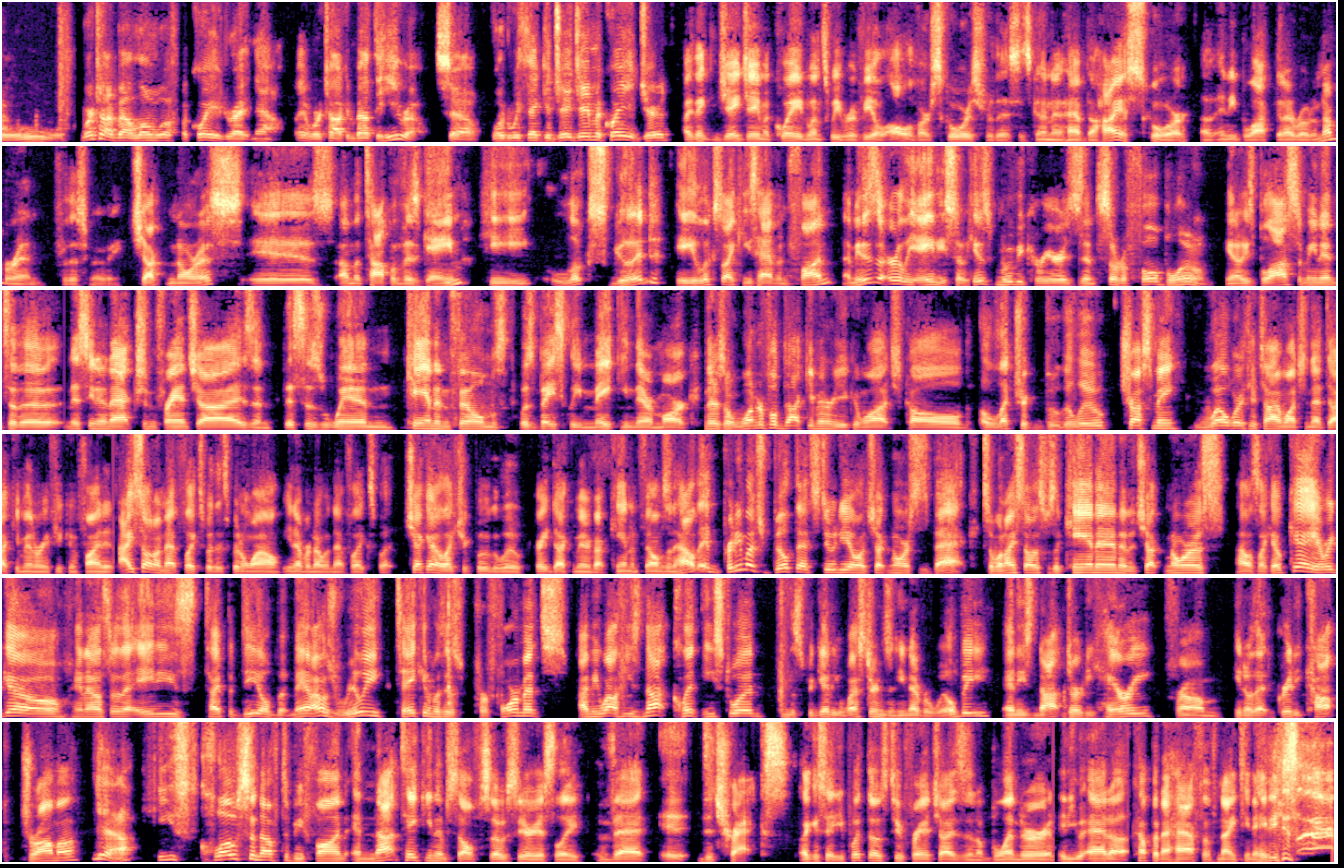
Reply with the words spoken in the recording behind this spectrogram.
Ooh. We're talking about Lone Wolf McQuade right now. And we're talking about the hero. So what do we think of JJ McQuade, Jared? I think JJ McQuade, once we reveal all of our scores for this, is going to have the highest score of any block that I wrote a number in for this movie. Chuck Norris is on the top of his game. He looks good. He looks like he's having fun. I mean, this is the early 80s, so his movie career is in sort of full bloom. You know, he's blossoming into the missing in action franchise. And this is when Cannon Films was basically making their mark. There's a wonderful documentary you can watch called Electric Boogaloo. Trust me, well worth your time watching that documentary if you can find it. I saw it on Netflix, but it's been a while. You never know with Netflix, but check out Electric Boogaloo. Great documentary about Cannon Films and how they pretty much built that studio on Chuck Norris's back. So when I saw this was a Cannon and a Chuck Norris, I was like, okay, here we go. You know, so the 80s type of deal. But man, I was really taken with his performance. I mean, while he's not Clint Eastwood from the spaghetti westerns, and he never will be, and he's not Dirty Harry from, you know, that gritty cop drama. Yeah. He's close enough to be fun and not taking himself so seriously that it detracts. Like I said, you put those two franchises in a blender and you add a cup and a half of 1980s.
